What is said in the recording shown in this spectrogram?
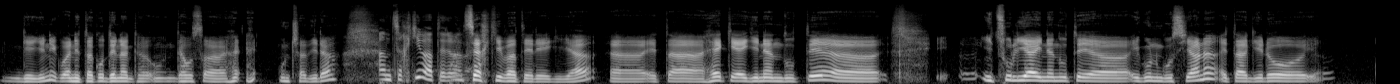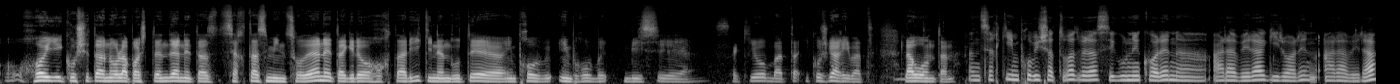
gehienik, banetako denak gauza untsa dira. Antzerki bat ere. Antzerki bat ere egia. Uh, eta heke eginen dute, uh, itzulia inen dute uh, egun guzian, eta gero hoi ikuseta nola pasten den, eta zertaz mintzo den, eta gero hortarik inen dute uh, improvisazio zakio bat ikusgarri bat, lau hontan. Antzerki improvisatu bat, beraz, egunekoaren uh, arabera, giroaren arabera.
